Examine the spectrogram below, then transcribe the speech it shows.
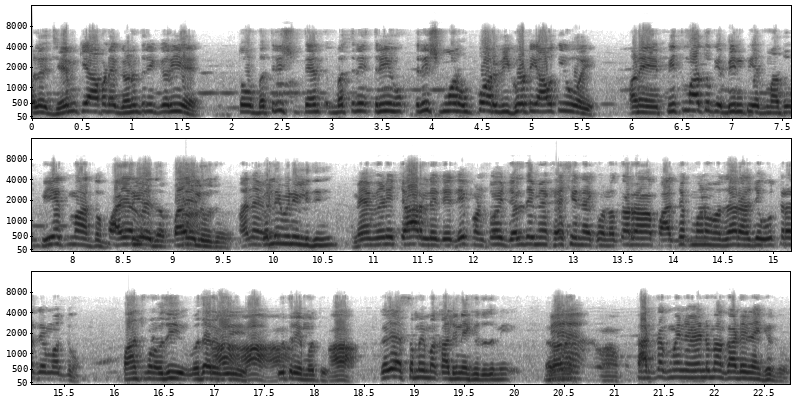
એટલે જેમ કે આપણે ગણતરી કરીએ તો બત્રીસ બત્રીસ ત્રીસ મણ ઉપર વિઘોટી આવતી હોય અને પિત્તમાં હતું કે બિન પિયતમાં હતું? પિયતમાં હતું પાયલ. પાયેલું હતું. અને- કેટલી વીણી લીધી? મેં વીણી ચાર લીધી હતી પણ તોય જલ્દી મેં ખેંચી નાખ્યો નકર પાંચક મણ વધારે હજી ઉતરે તેમ હતું. પાંચ પણ વધી વધારે. ઉતરે હતું. કયા સમયમાં કાઢી નાખ્યું હતું તમે? કારતક મહિના એન્ડમાં કાઢી નાખ્યું હતું.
